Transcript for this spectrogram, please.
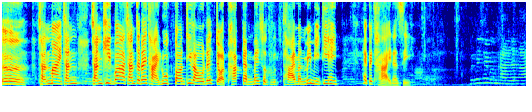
เออ ฉันไม่ฉันฉันคิดว่าฉันจะได้ถ่ายรูปตอนที่เราได้จอดพักกันไม่สุดท้ายมันไม่มีที่ให้ให้ไปถ่ายนั่นสิมันไม่ใช่เมืองไทยนะคะ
